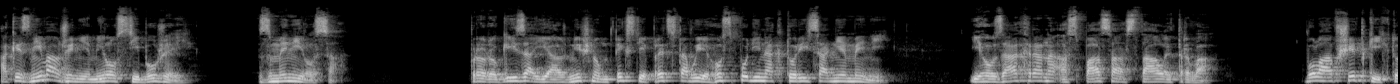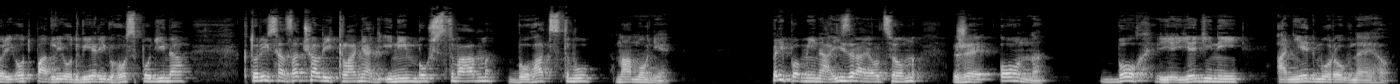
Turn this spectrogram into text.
Aké zneváženie milosti Božej. Zmenil sa. Prorok Izaiáš v dnešnom texte predstavuje hospodina, ktorý sa nemení. Jeho záchrana a spása stále trvá. Volá všetkých, ktorí odpadli od viery v hospodina, ktorí sa začali klaňať iným božstvám, bohatstvu, mamone. Pripomína Izraelcom, že on, Boh, je jediný a nie rovného.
